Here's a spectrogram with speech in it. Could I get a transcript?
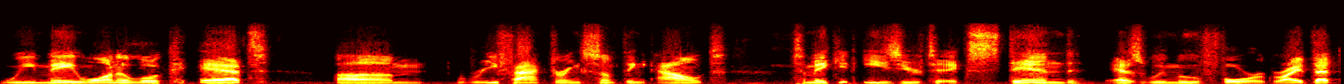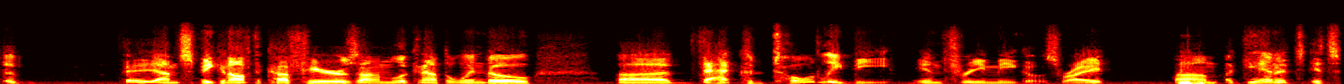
We may want to look at um, refactoring something out to make it easier to extend as we move forward, right? That uh, I'm speaking off the cuff here as I'm looking out the window uh, that could totally be in Three Amigos, right? Mm-hmm. Um, again, it's it's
